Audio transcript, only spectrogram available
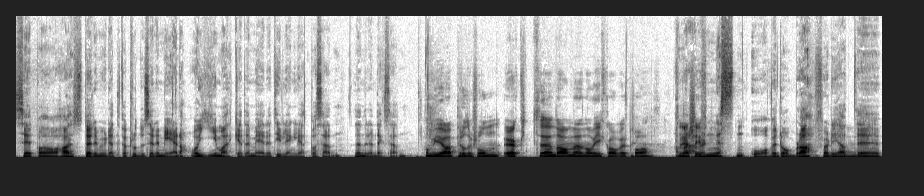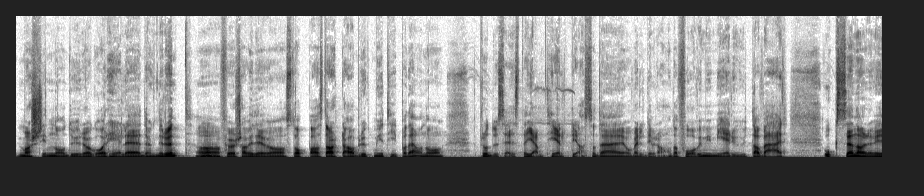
ser på å ha større muligheter for å produsere mer da, og gi markedet mer tilgjengelighet på sæden, den Rendex-sæden. Hvor mye har produksjonen økt eh, da når vi gikk over på Han er vel nesten overdobla, fordi at eh, maskinen nå durer og går hele døgnet rundt. Og Før så har vi drevet og stoppa og starta og brukt mye tid på det, og nå produseres det jevnt hele tida. Så det er jo veldig bra. Og da får vi mye mer ut av hver okse. Når vi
